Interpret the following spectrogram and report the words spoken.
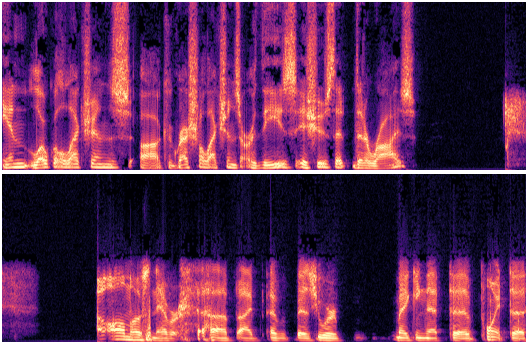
In local elections, uh, congressional elections, are these issues that, that arise? Almost never. Uh, I, I, as you were making that uh, point, uh,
